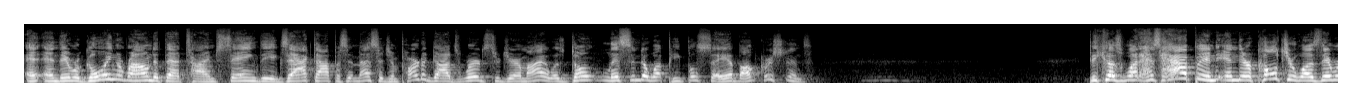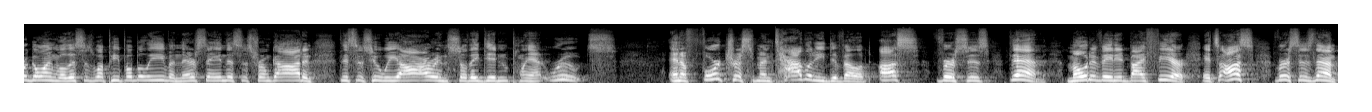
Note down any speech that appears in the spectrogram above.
And, and they were going around at that time saying the exact opposite message. And part of God's words through Jeremiah was, Don't listen to what people say about Christians. Because what has happened in their culture was they were going, well, this is what people believe, and they're saying this is from God, and this is who we are, and so they didn't plant roots. And a fortress mentality developed us versus them, motivated by fear. It's us versus them,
